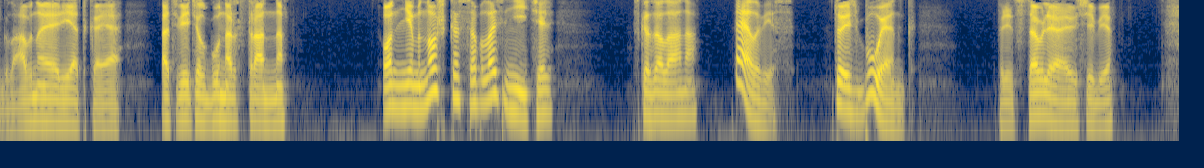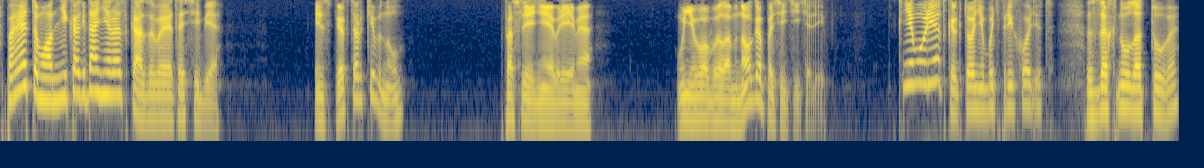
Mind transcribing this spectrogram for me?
«Главное, редкая», — ответил Гуннар странно. «Он немножко соблазнитель», — сказала она. «Элвис, то есть Буэнг». «Представляю себе». «Поэтому он никогда не рассказывает о себе». Инспектор кивнул. В последнее время у него было много посетителей. «К нему редко кто-нибудь приходит», — вздохнула Туве.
